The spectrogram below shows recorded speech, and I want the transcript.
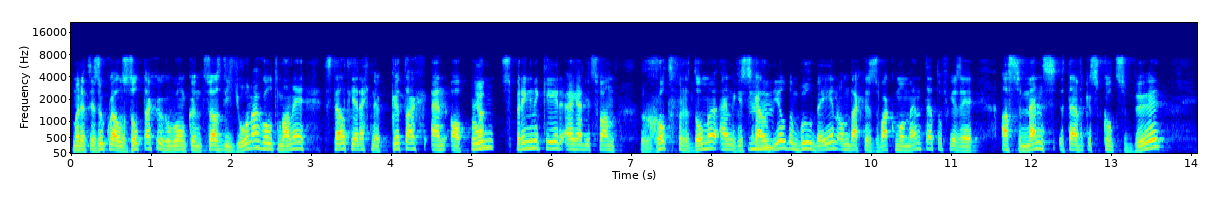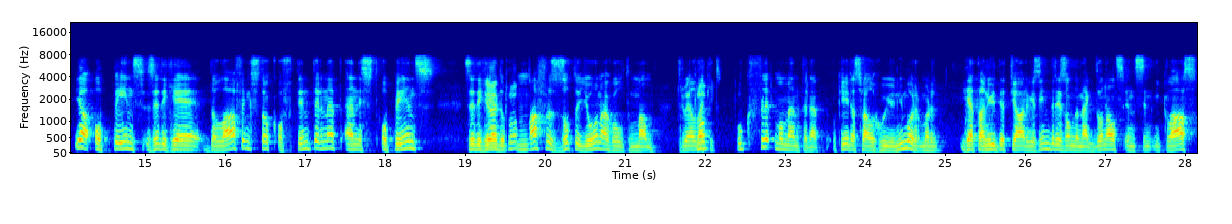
Maar het is ook wel zot dat je gewoon kunt, zoals die Jona Goldman, hè, stelt je echt een kutdag en op plom, Ja. spring een keer en gaat iets van godverdomme en je schelt Mhm. heel de boel bijeen omdat je een zwak moment hebt of je zei als mens het even kotsbeu. Ja, opeens zit jij de laughingstock of het internet en is het opeens zit jij Ja, de klopt. maffe, zotte Jona Goldman. Terwijl dat ik ook flipmomenten heb. Oké, dat is wel goede humor, maar je hebt dat nu dit jaar gezien. Er is aan de McDonald's in Sint-Niklaas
